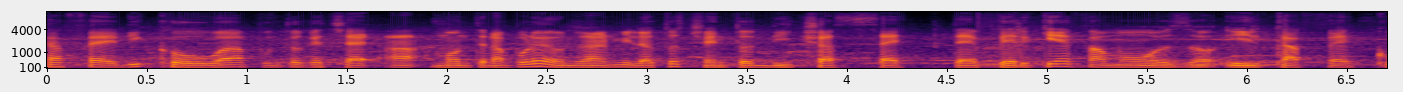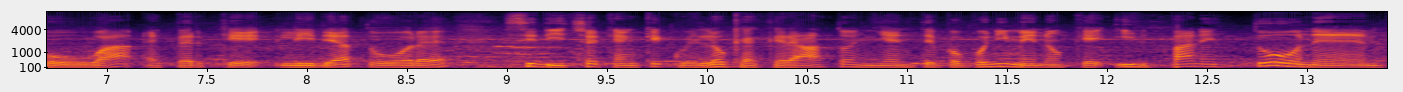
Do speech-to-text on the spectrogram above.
Caffè di Kowa appunto che c'è a Monte Napoleone nel 1817 Perché è famoso il caffè Kowa? È perché l'ideatore si dice che è anche quello che ha creato niente poco di meno che il panettone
